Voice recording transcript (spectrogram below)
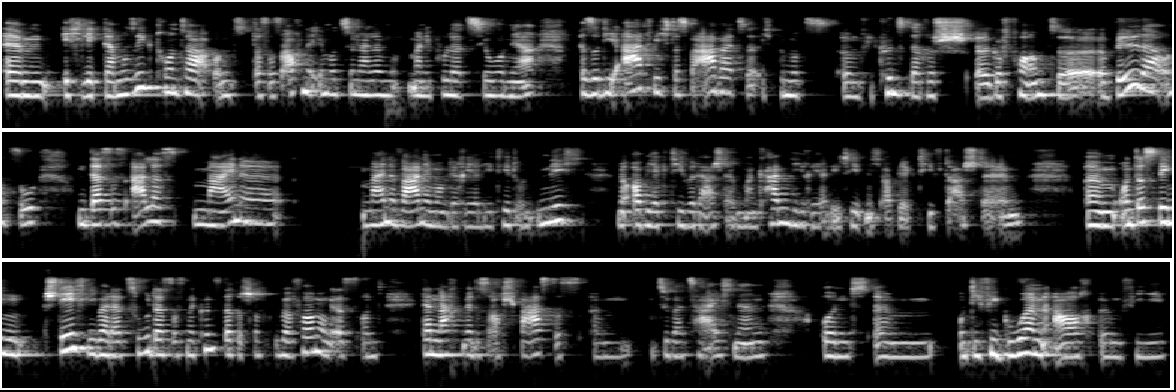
Ähm, ich lege da Musik drunter und das ist auch eine emotionale Manipulation. Ja? Also die Art, wie ich das bearbeite, ich benutze irgendwie künstlerisch äh, geformte Bilder und so. Und das ist alles meine, meine Wahrnehmung der Realität und nicht eine objektive Darstellung. Man kann die Realität nicht objektiv darstellen. Ähm, und deswegen stehe ich lieber dazu, dass es eine künstlerische Überformung ist. Und dann macht mir das auch Spaß, das ähm, zu überzeichnen und, ähm, und die Figuren auch irgendwie,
